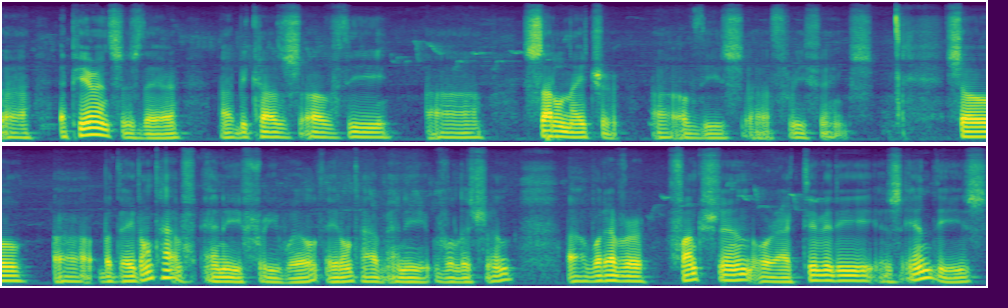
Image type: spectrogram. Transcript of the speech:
uh, appearance is there because of the subtle nature of these three things. So uh, but they don't have any free will, they don't have any volition. Uh, whatever function or activity is in these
